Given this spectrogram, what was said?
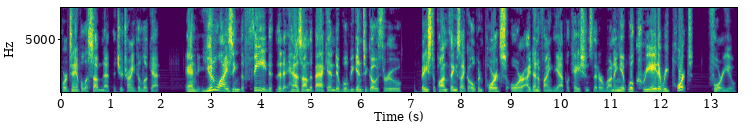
for example a subnet that you're trying to look at. And utilizing the feed that it has on the back end it will begin to go through based upon things like open ports or identifying the applications that are running. It will create a report for you.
